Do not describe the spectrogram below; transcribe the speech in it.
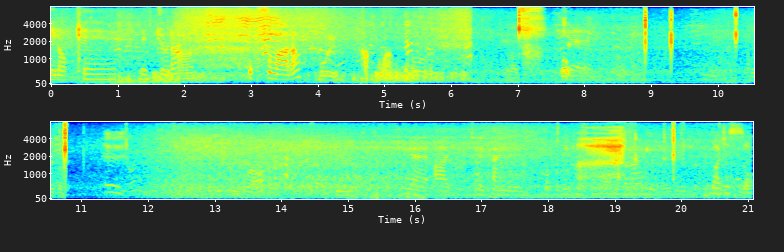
이렇게 맥주랑 복숭아랑 물 갖고 왔고 맛있어.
